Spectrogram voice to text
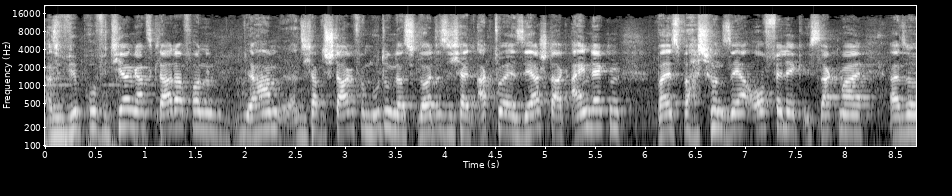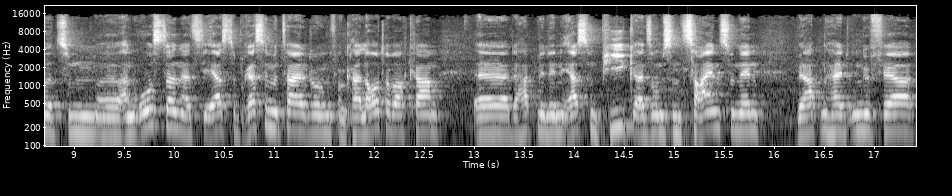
Also wir profitieren ganz klar davon. Wir haben, also ich habe die starke Vermutung, dass die Leute sich halt aktuell sehr stark eindecken, weil es war schon sehr auffällig. Ich sag mal, also zum, äh, an Ostern, als die erste Pressemitteilung von Karl Lauterbach kam, äh, da hatten wir den ersten Peak, also um es in Zahlen zu nennen. Wir hatten halt ungefähr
